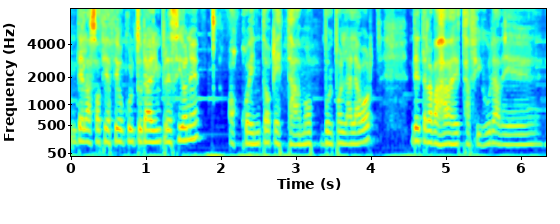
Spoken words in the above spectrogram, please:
de la Asociación Cultural Impresiones os cuento que estamos muy por la labor de trabajar esta figura de,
